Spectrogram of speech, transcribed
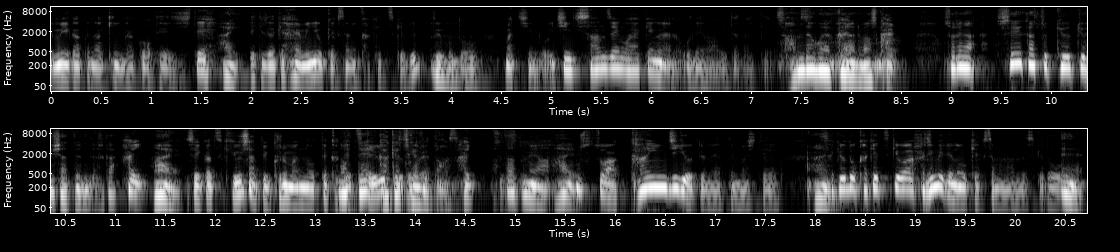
明確な金額を提示して、はい、できるだけ早めにお客さんに駆けつけるっていうことを、マッチングを1日3500件ぐらいのお電話をいただいて。3500件ありますか、はい、それが生活救急車っていうんですか？はい、はい、生活救急車という車に乗って駆けつける駆けつけると。はい二つ目は、はい、もう一つは会員事業というのをやってましてはい、先ほど駆けつけは初めてのお客様なんですけど、ええ、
